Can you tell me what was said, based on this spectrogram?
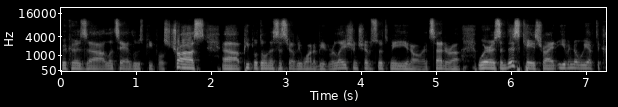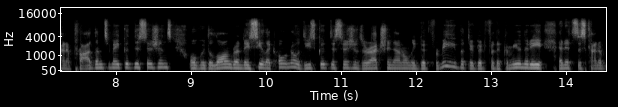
because, uh, let's say I lose people's trust. Uh, people don't necessarily want to be in relationships with me, you know, etc. Whereas in this case, right, even though we have to kind of prod them to make good decisions over the long run, they see like, oh no, these good decisions are actually not only good for me, but they're good for the community. And it's this kind of,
